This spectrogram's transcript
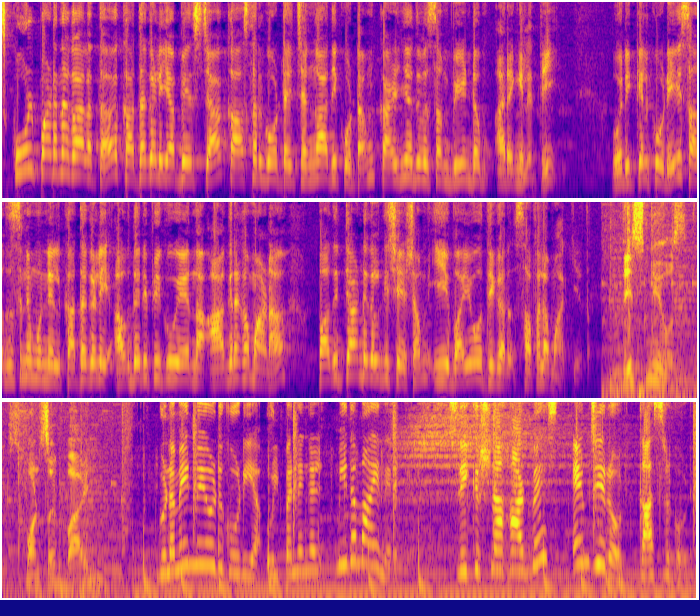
സ്കൂൾ പഠനകാലത്ത് കഥകളി അഭ്യസിച്ച കാസർകോട്ടെ ചെങ്ങാതിക്കൂട്ടം കഴിഞ്ഞ ദിവസം വീണ്ടും അരങ്ങിലെത്തി. ഒരിക്കൽ കൂടി സദസ്സിന് മുന്നിൽ കഥകളി അവതരിപ്പിക്കുകയെന്ന ആഗ്രഹമാണ് പതിറ്റാണ്ടുകൾക്ക് ശേഷം ഈ വയോധികർ സഫലമാക്കിയത്. ദിസ് ന്യൂസ് സ്പോൺസർഡ് ബൈ ഗുണമേന്മയോട് കൂടിയ ഉൽപ്പന്നങ്ങൾ മിതമായ നിരക്കിൽ. Sreekrishna hardware M G road Kasaragod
